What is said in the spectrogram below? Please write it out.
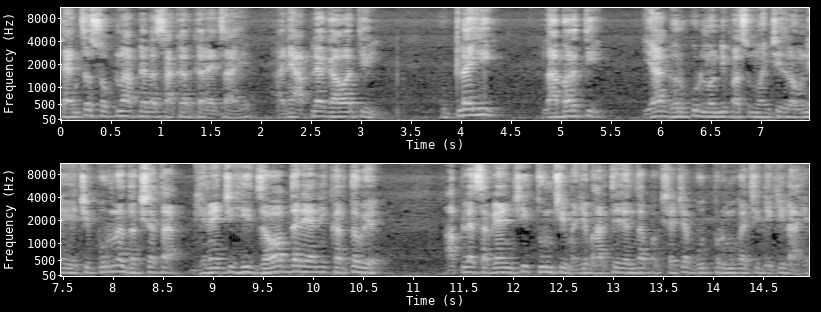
त्यांचं स्वप्न आपल्याला साकार करायचं आहे आणि आपल्या गावातील कुठलाही लाभार्थी या घरकुल नोंदणीपासून वंचित राहू नये याची पूर्ण दक्षता घेण्याची ही जबाबदारी आणि कर्तव्य आपल्या सगळ्यांची तुमची म्हणजे भारतीय जनता पक्षाच्या बूथ प्रमुखाची देखील आहे.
